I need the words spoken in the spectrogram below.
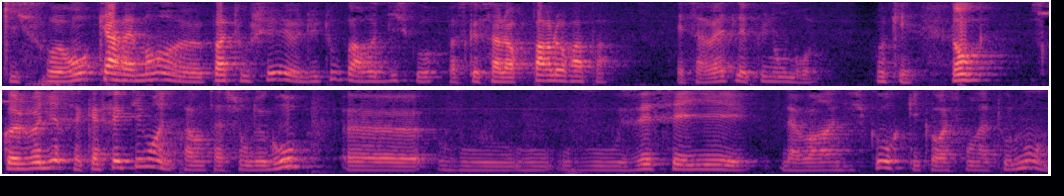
qui seront carrément euh, pas touchés euh, du tout par votre discours, parce que ça leur parlera pas. Et ça va être les plus nombreux. Ok. Donc, ce que je veux dire, c'est qu'effectivement, une présentation de groupe, euh, vous, vous, essayez d'avoir un discours qui corresponde à tout le monde.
